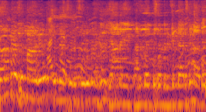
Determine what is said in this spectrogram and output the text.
சந்தோஷமாக சில சிறு சிறுவர்கள் யானையை கண்டத்துக் கொண்டிருக்கிறார்கள் அது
